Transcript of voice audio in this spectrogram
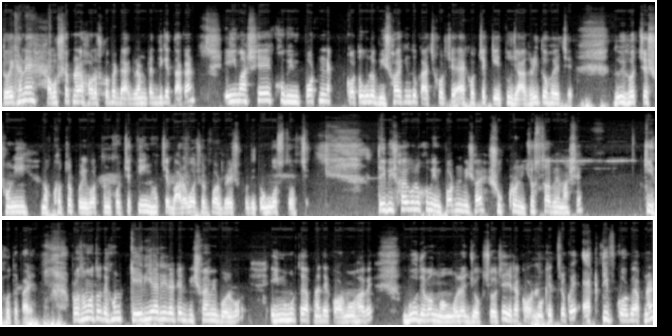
তো এখানে অবশ্যই আপনারা হরস্কোপের ডায়াগ্রামটার দিকে তাকান। এই মাসে খুব ইম্পর্টেন্ট কতগুলো বিষয় কিন্তু কাজ করছে। এক হচ্ছে কেতু জাগৃত হয়েছে, দুই হচ্ছে শনি নক্ষত্র পরিবর্তন করছে, তিন হচ্ছে বারো বছর পর বৃহস্পতি তুঙ্গস্থ হচ্ছে। তো এই বিষয়গুলো খুব ইম্পর্টেন্ট বিষয়, শুক্র নিচস্থ হবে মাসে, কি হতে পারে? প্রথমত দেখুন কেরিয়ার রিলেটেড বিষয় আমি বলব। এই মুহূর্তে আপনাদের কর্মভাবে বুধ এবং মঙ্গলের যোগ চলছে, যেটা কর্মক্ষেত্রকে অ্যাক্টিভ করবে আপনার,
